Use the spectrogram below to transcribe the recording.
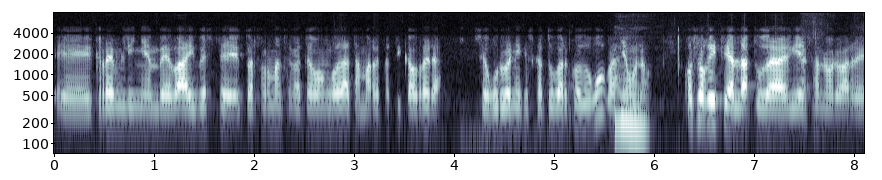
e, Kremlinen be bai beste performance bat egongo da, tamarretatik aurrera, seguruenik eskatu beharko dugu, baina, mm. bueno, oso gitzi aldatu da egia esan oro arre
